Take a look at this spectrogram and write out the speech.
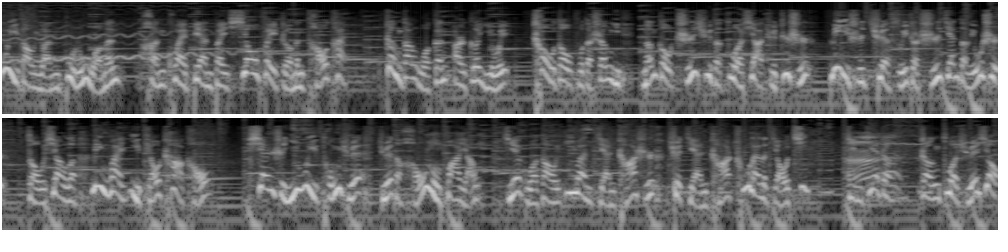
味道远不如我们，很快便被消费者们淘汰。正当我跟二哥以为臭豆腐的生意能够持续的做下去之时，历史却随着时间的流逝走向了另外一条岔口。先是一位同学觉得喉咙发痒，结果到医院检查时却检查出来了脚气。紧接着，整座学校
